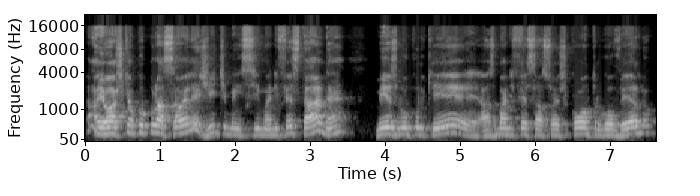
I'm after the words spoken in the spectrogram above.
Ah, eu acho que a população é legítima em se manifestar, né? mesmo porque as manifestações contra o governo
